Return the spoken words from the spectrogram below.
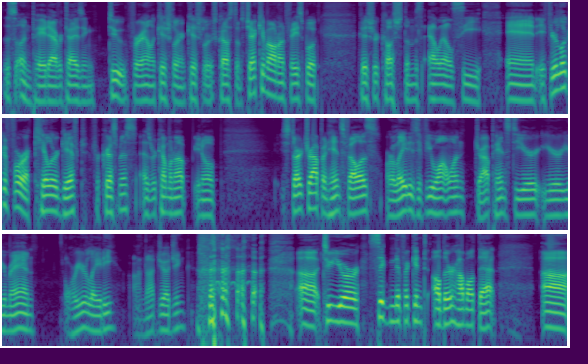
this unpaid advertising too for Alan Kishler and Kishler's Customs. Check him out on Facebook. Kishler Customs LLC. And if you're looking for a killer gift for Christmas as we're coming up, you know, start dropping hints, fellas or ladies. If you want one, drop hints to your your your man or your lady. I'm not judging. uh, to your significant other. How about that? Uh,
